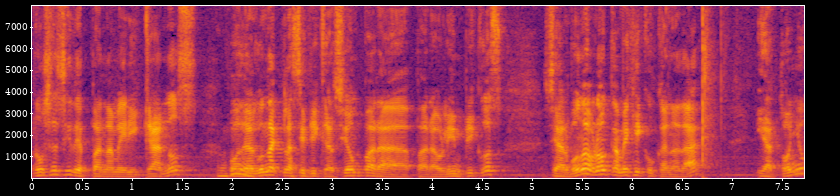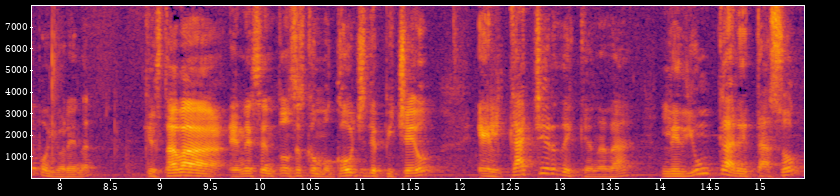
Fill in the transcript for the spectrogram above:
no sé si de Panamericanos o de alguna clasificación para, para Olímpicos, se armó una bronca México-Canadá y a Toño Pollorena, que estaba en ese entonces como coach de picheo, el catcher de Canadá le dio un caretazo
